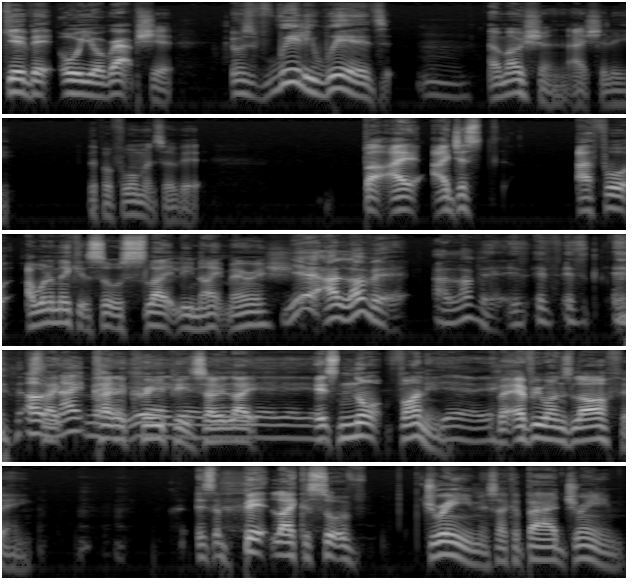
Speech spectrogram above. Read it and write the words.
give it all your rap shit. It was really weird mm. emotion, actually, the performance of it. But I I just I thought I want to make it sort of slightly nightmarish. Yeah, I love it. I love it. It's it's, it's, it's oh like nightmare. kind of creepy. yeah, so yeah, like yeah, yeah. it's not funny, Yeah, yeah. but everyone's laughing. It's a bit like a sort of dream. It's like a bad dream.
